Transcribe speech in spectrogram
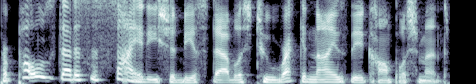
proposed that a society should be established to recognize the accomplishment.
